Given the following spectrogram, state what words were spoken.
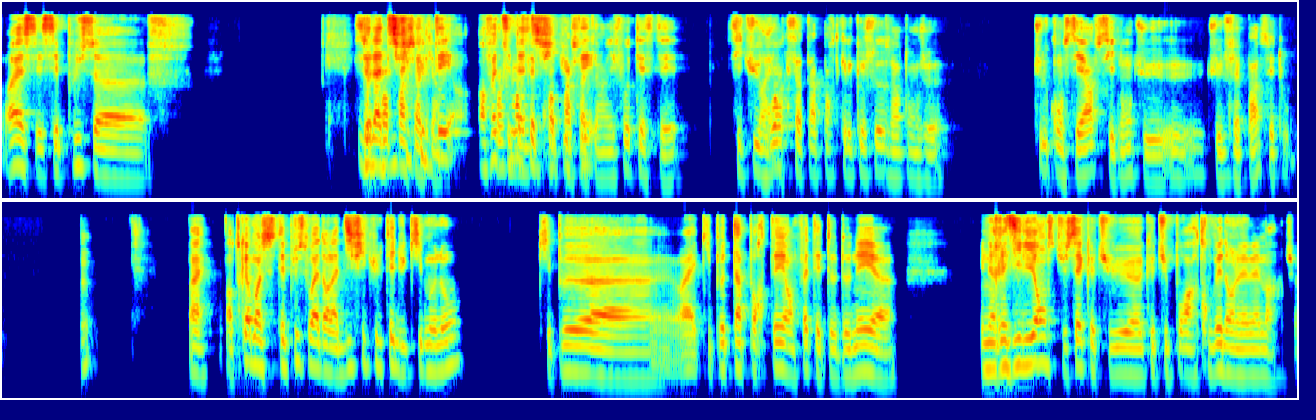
ouais, c'est c'est plus. C'est de la difficulté. En fait, c'est c'est propre à difficulté. chacun. Il faut tester. Si tu Ouais. vois que ça t'apporte quelque chose dans ton jeu, tu le conserves. Sinon, tu tu le fais pas, c'est tout. Ouais. En tout cas, moi, c'était plus ouais, dans la difficulté du kimono qui peut, euh, qui peut t'apporter en fait et te donner euh, une résilience, tu sais, que tu, euh, pourras retrouver dans le MMA, tu.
